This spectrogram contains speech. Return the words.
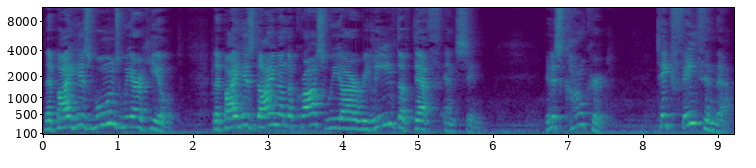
that by His wounds we are healed, that by His dying on the cross we are relieved of death and sin. It is conquered. Take faith in that.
